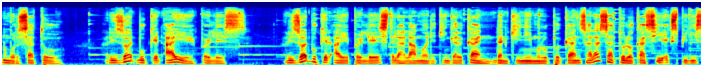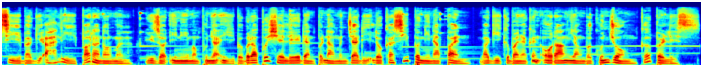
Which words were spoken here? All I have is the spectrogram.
Nombor 1. Resort Bukit Air Perlis Resort Bukit Air Perlis telah lama ditinggalkan dan kini merupakan salah satu lokasi ekspedisi bagi ahli paranormal. Resort ini mempunyai beberapa chalet dan pernah menjadi lokasi penginapan bagi kebanyakan orang yang berkunjung ke Perlis.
